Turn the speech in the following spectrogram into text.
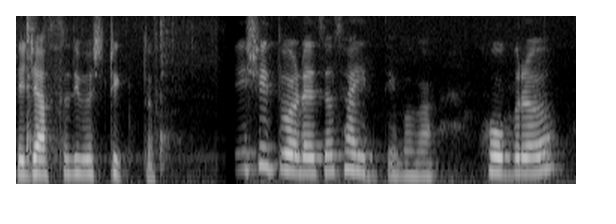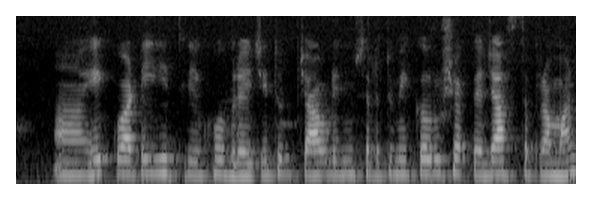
ते जास्त दिवस टिकतं. हे शितवड्याचं साहित्य बघा. खोबरं एक वाटी घेतली खोबऱ्याची. तुमच्या आवडीनुसार तुम्ही करू शकता जास्त प्रमाण.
